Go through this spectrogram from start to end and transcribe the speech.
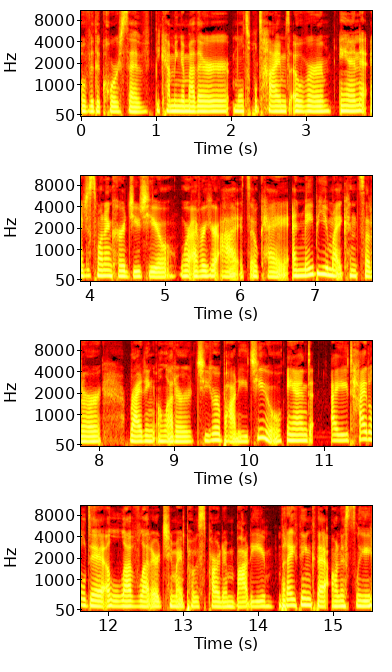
over the course of becoming a mother multiple times over. And I just want to encourage you to, wherever you're at, it's okay. And maybe you might consider writing a letter to your body too. And I titled it a love letter to my postpartum body. But I think that honestly,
